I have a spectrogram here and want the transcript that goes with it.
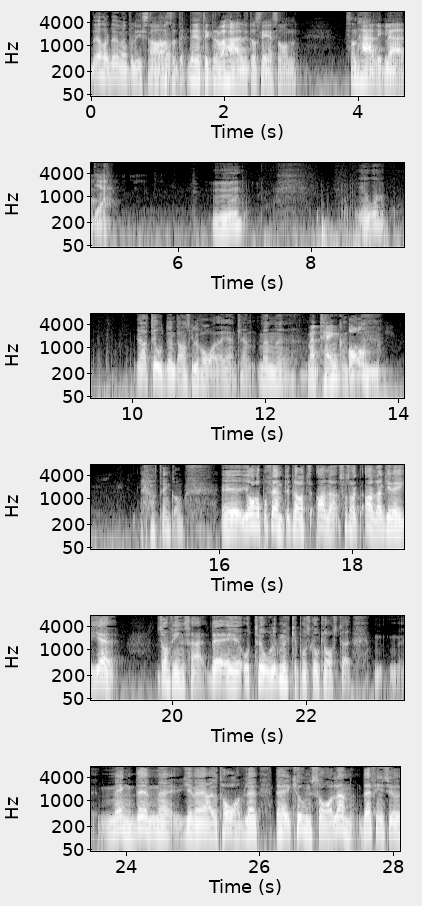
Det har du med på listan. Ja, så det, det, jag tyckte det var härligt att se sån, sån härlig glädje. Jo. Jag trodde inte han skulle vara där egentligen. Men eh, Men tänk om! Ja, tänk om. Eh, jag har på femte plats alla, som sagt, alla grejer som finns här. Det är ju otroligt mycket på Skokloster. Mängder med gevär och tavlor. Det här i Kungssalen, där finns ju,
